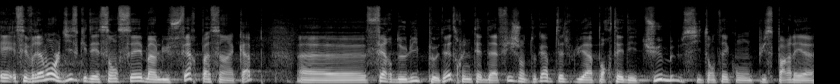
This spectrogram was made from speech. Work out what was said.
et c'est vraiment le disque qui était censé ben, lui faire passer un cap euh, faire de lui peut-être une tête d'affiche en tout cas peut-être lui apporter des tubes si tant est qu'on puisse parler euh,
